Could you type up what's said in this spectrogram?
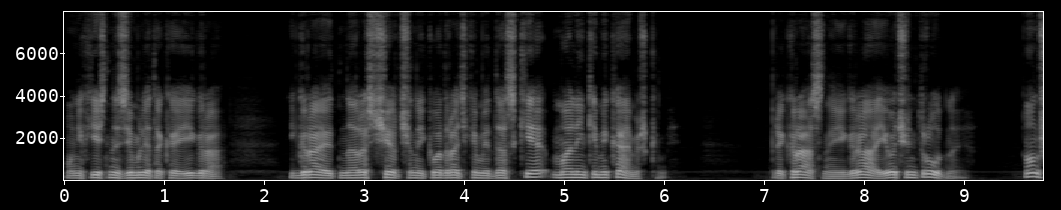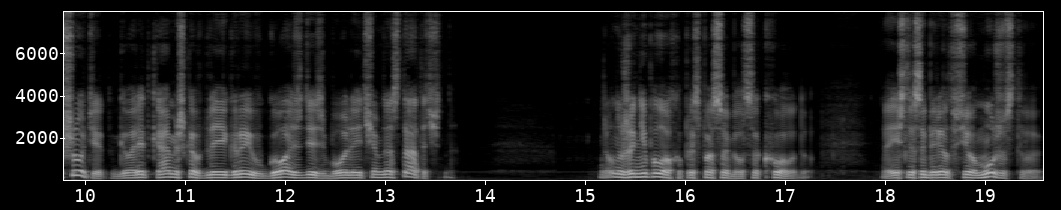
У них есть на земле такая игра. Играют на расчерченной квадратиками доске маленькими камешками. Прекрасная игра и очень трудная. Он шутит, говорит, камешков для игры в Го здесь более чем достаточно. Он уже неплохо приспособился к холоду. А если соберет все мужество,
